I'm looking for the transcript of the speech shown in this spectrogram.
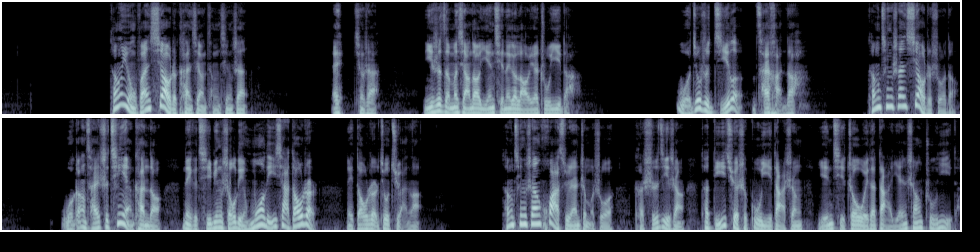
滕永凡笑着看向滕青山：“哎，青山。”你是怎么想到引起那个老爷注意的？我就是急了才喊的。滕青山笑着说道：“我刚才是亲眼看到那个骑兵首领摸了一下刀刃，那刀刃就卷了。”滕青山话虽然这么说，可实际上他的确是故意大声引起周围的大盐商注意的。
